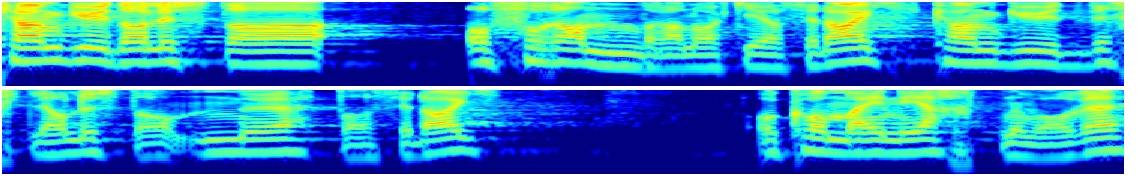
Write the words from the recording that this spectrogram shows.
Hva om Gud har lyst til å, å forandre noe i oss i dag? Hva om Gud virkelig har lyst til å møte oss i dag? Og komme inn i hjertene våre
